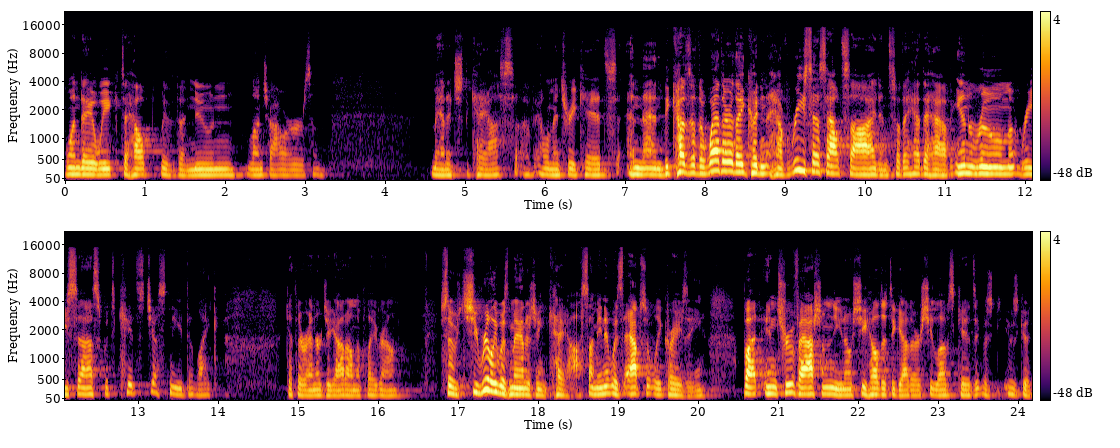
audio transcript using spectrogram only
one day a week to help with the noon lunch hours and manage the chaos of elementary kids. And then because of the weather, they couldn't have recess outside, and so they had to have in room recess, which kids just need to like get their energy out on the playground. So she really was managing chaos. I mean, it was absolutely crazy. But in true fashion, you know, she held it together. She loves kids. It was, it was good.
